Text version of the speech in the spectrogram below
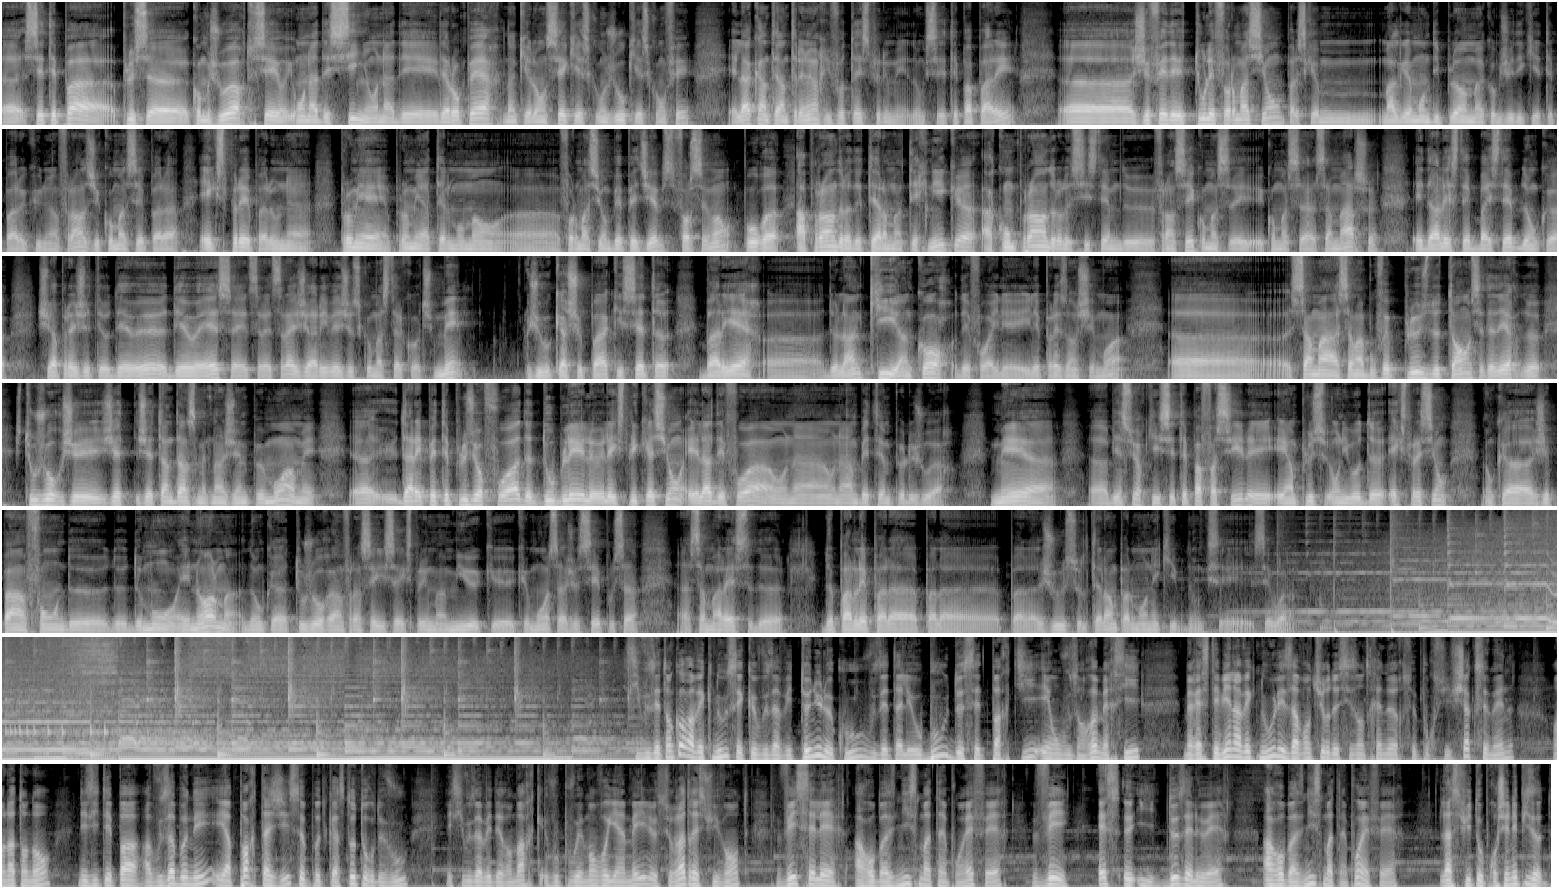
Euh, c'était pas plus comme joueur, tu sais, on a des signes, on a des, des repères dans lesquels on sait qu'est-ce qu'on joue, qu'est-ce qu'on fait. Et là, quand tu es entraîneur, il faut t'exprimer. Donc, c'était pas pareil. Euh, j'ai fait de, toutes les formations parce que malgré mon diplôme, comme je dis, qui n'était pas reconnu en France, j'ai commencé par exprès par une première, première à tel moment euh, formation BPJEBS, forcément, pour euh, apprendre des termes techniques, à comprendre le système de français, comment, comment ça, ça marche, et d'aller step by step. Donc, euh, je suis après, j'étais au DE, DES, etc., etc., et j'ai arrivé jusqu'au master coach. Mais je ne vous cache pas que cette barrière euh, de langue, qui encore, des fois, il est, il est présent chez moi, euh, ça m'a ça m'a bouffé plus de temps. C'est-à-dire toujours j'ai j'ai tendance maintenant j'ai un peu moins mais euh, de répéter plusieurs fois de doubler l'explication. Et là des fois on a on a embêté un peu le joueur mais euh, euh, bien sûr que c'était pas facile et, en plus au niveau de expression donc euh, j'ai pas un fond de, de, mots énorme. Donc euh, toujours en français il s'exprime mieux que, que, moi ça je sais. Pour ça ça m'arrête de, de parler par la, par la, par la joue sur le terrain par mon équipe. Donc c'est voilà vous êtes encore avec nous, c'est que vous avez tenu le coup, vous êtes allé au bout de cette partie et on vous en remercie. Mais restez bien avec nous, les aventures de ces entraîneurs se poursuivent chaque semaine. En attendant, n'hésitez pas à vous abonner et à partager ce podcast autour de vous. Et si vous avez des remarques, vous pouvez m'envoyer un mail sur l'adresse suivante vclr.nismatin.fr v s e i 2 l e La suite au prochain épisode.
